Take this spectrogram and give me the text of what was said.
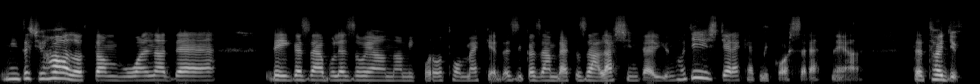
mint hogy hallottam volna, de, de igazából ez olyan, amikor otthon megkérdezik az embert az állásinterjún, hogy és gyereket mikor szeretnél. Tehát, hogy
